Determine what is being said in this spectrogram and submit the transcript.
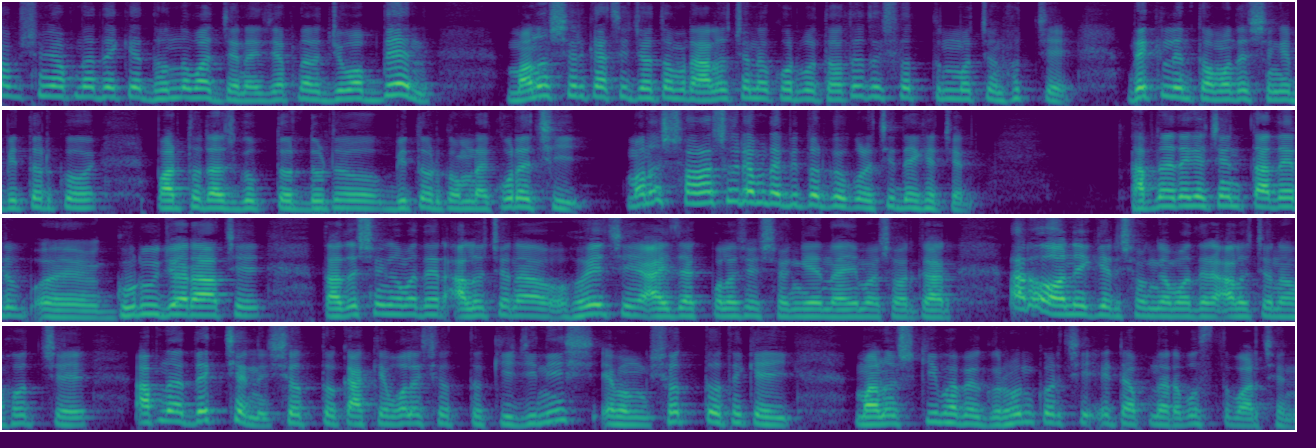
সবসময় আপনাদেরকে ধন্যবাদ জানাই যে আপনারা জবাব দেন। মানুষের কাছে যত আমরা আলোচনা করব তত তো সত্য উন্মোচন হচ্ছে। দেখলেন তো আমাদের সঙ্গে বিতর্ক, পার্থ দাসগুপ্তর দুটো বিতর্ক আমরা করেছি। মানুষ সরাসরি আমরা বিতর্ক করেছি, দেখেছেন। আপনারা দেখেছেন তাদের গুরু যারা আছে, তাদের সঙ্গে আমাদের আলোচনা হয়েছে, আইজাক পলাশের সঙ্গে, নাইমা সরকার আরও অনেকের সঙ্গে আমাদের আলোচনা হচ্ছে। আপনারা দেখছেন সত্য কাকে বলে, সত্য কি জিনিস, এবং সত্য থেকেই মানুষ কীভাবে গ্রহণ করছে, এটা আপনারা বুঝতে পারছেন।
